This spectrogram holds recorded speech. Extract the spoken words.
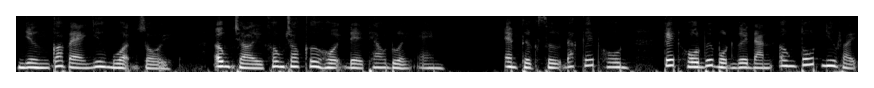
Nhưng có vẻ như muộn rồi. Ông trời không cho cơ hội để theo đuổi em. Em thực sự đã kết hôn, kết hôn với một người đàn ông tốt như vậy.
